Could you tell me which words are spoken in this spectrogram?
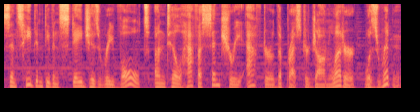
since he didn't even stage his revolt until half a century after the Prester John letter was written.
